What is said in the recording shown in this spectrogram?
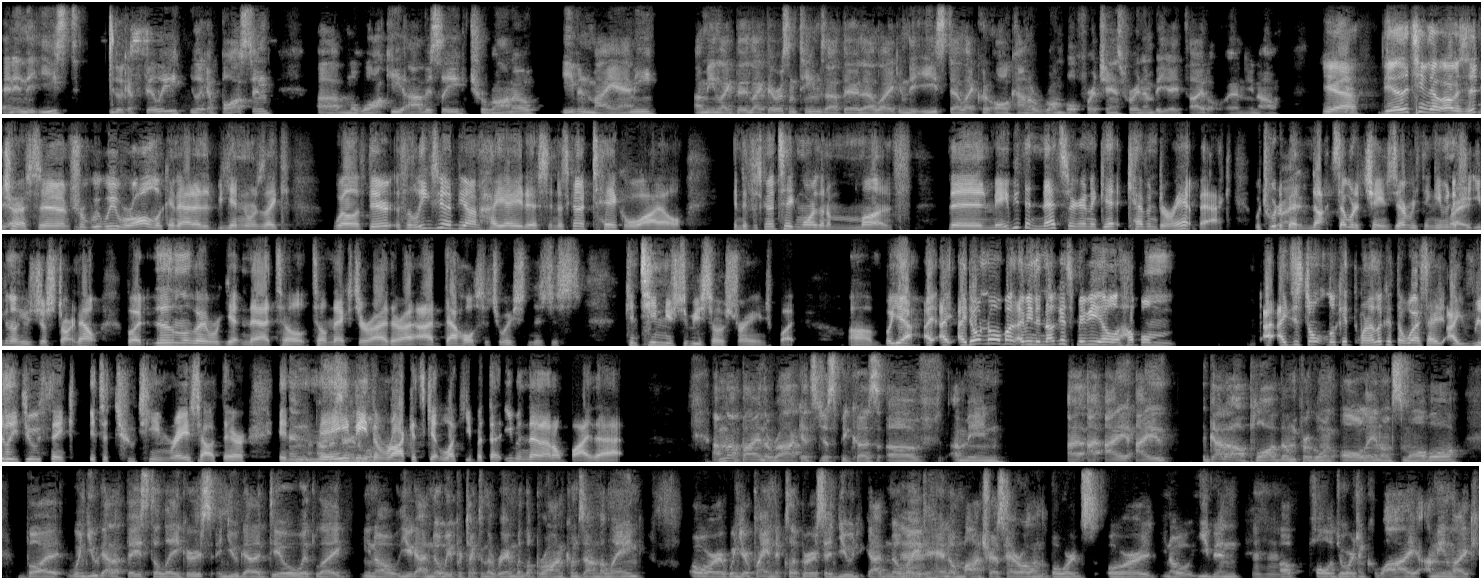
And in the East, you look at Philly, you look at Boston, uh, Milwaukee, obviously, Toronto, even Miami. I mean, like, they, like there were some teams out there that, like, in the East that like could all kind of rumble for a chance for an NBA title. And you know, Yeah. The other team that I was interested in, I'm sure we, we were all looking at it at the beginning, was like, well, if there if the league's going to be on hiatus and it's going to take a while, and if it's going to take more than a month, then maybe the Nets are going to get Kevin Durant back, which would have been nuts. That would have changed everything, even if Right. he, even though he was just starting out. But it doesn't look like we're getting that till till next year either. I, I, that whole situation is just continues to be so strange. But um, but yeah, I, I I don't know about. I mean, the Nuggets maybe it'll help them I, I just don't look at when I look at the West. I, I really do think it's a two team race out there, and, And maybe the Rockets get lucky. But that even then, I don't buy that. I'm not buying the Rockets just because of. I mean, I I, I gotta applaud them for going all in on small ball. But when you got to face the Lakers and you got to deal with like, you know, you got nobody protecting the rim when LeBron comes down the lane, or when you're playing the Clippers and you got nobody Mm. to handle Montrezl Harrell on the boards, or you know even Mhm. uh, Paul George and Kawhi. I mean, like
